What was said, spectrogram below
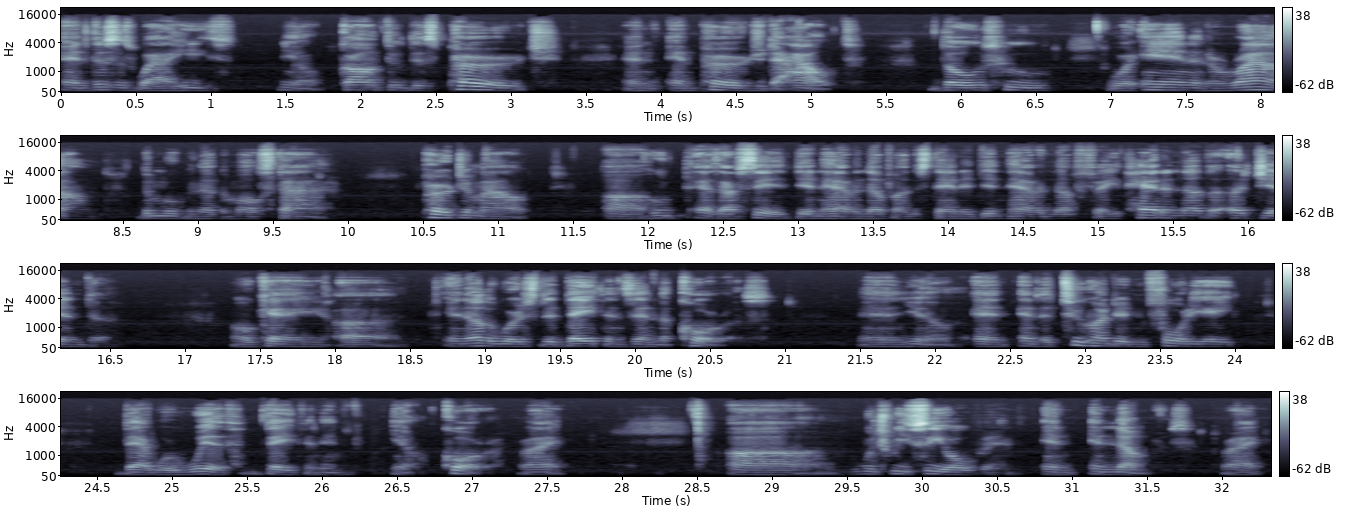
And this is why he's, you know, gone through this purge and, and purged out those who were in and around the movement of the Most High. Purge them out uh, who, as I've said, didn't have enough understanding, didn't have enough faith, had another agenda. Okay, uh, in other words, the Dathans and the Korahs, and you know, and and the 248 that were with Dathan and you know Korah, right? Uh, which we see over in, in in Numbers, right?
